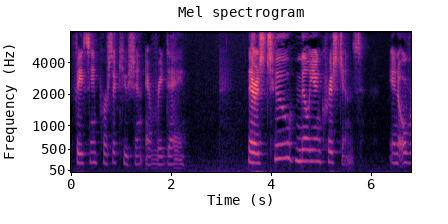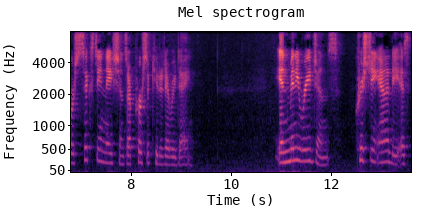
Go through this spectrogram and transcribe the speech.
facing persecution every day. There's 2 million Christians in over 60 nations are persecuted every day. In many regions, Christianity is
